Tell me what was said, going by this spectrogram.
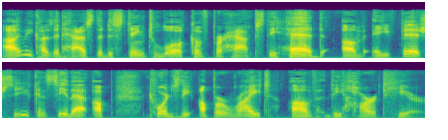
uh, because it has the distinct look of perhaps the head of a fish. So you can see that up towards the upper right of the heart here.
